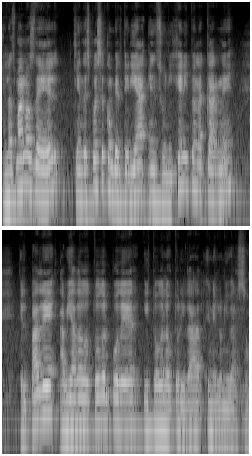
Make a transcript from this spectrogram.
En las manos de él, quien después se convertiría en su unigénito en la carne, el Padre había dado todo el poder y toda la autoridad en el universo.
